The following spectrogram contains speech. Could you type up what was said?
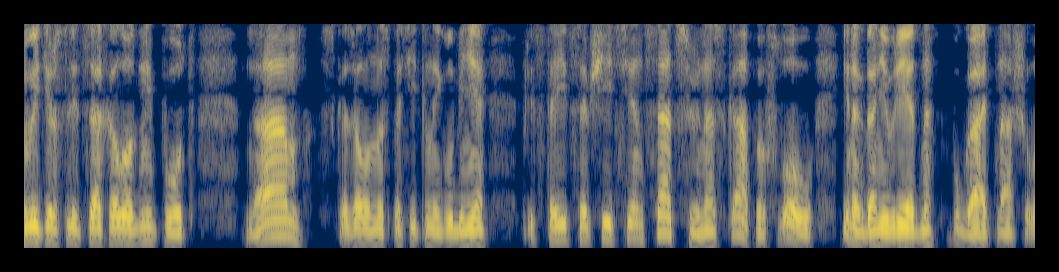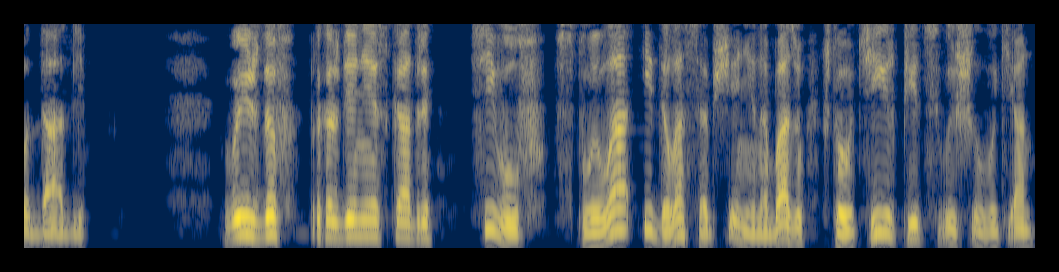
вытер с лица холодный пот. Нам, — сказал он на спасительной глубине, — предстоит сообщить сенсацию на Скапа-Флоу, иногда не вредно пугать нашего Дадли. Выждав прохождение эскадры, Сивулф всплыла и дала сообщение на базу, что Тирпиц вышел в океан.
